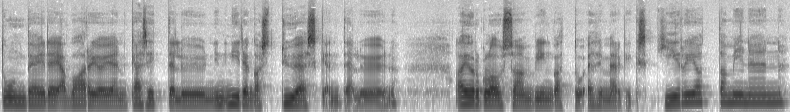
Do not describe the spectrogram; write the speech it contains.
tunteiden ja varjojen käsittelyyn, niiden kanssa työskentelyyn. Ajurgloussa on vinkattu esimerkiksi kirjoittaminen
